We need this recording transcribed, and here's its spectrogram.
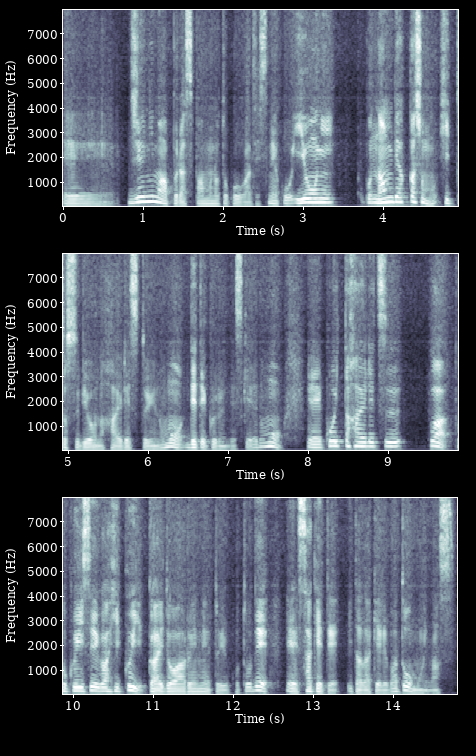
えー、12マープラスパムのところがですね、こう異様にこう何百箇所もヒットするような配列というのも出てくるんですけれども、えー、こういった配列は特異性が低いガイド RNA ということで、えー、避けていただければと思います。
